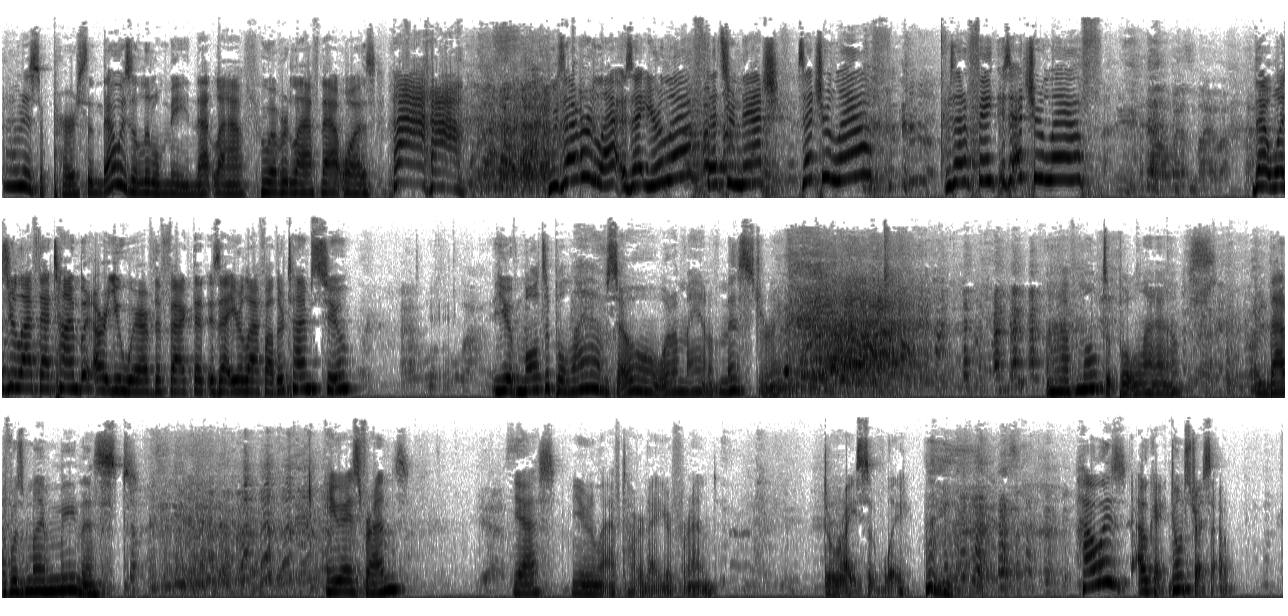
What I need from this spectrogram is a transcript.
I'm just a person. That was a little mean. That laugh. Whoever laughed that was. Ha ha. Who's ever laugh? Is that your laugh? That's your natch. Is that your laugh? Was that a fake? Is that your laugh? That was your laugh that time, but are you aware of the fact that is that your laugh other times too? You have multiple laughs. Oh, what a man of mystery. I have multiple laughs. And that was my meanest. you guys friends? Yes. Yes? You laughed hard at your friend. Derisively. How is. Okay, don't stress out.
